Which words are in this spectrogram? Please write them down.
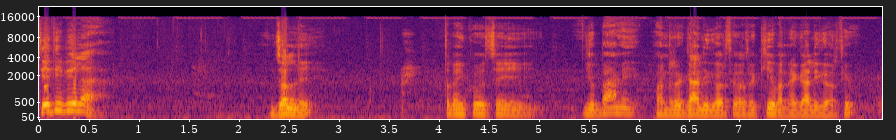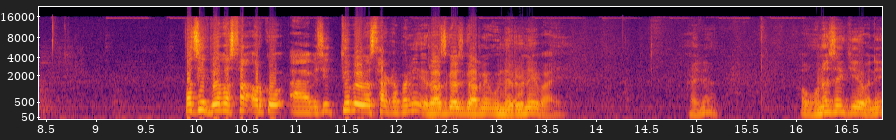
त्यति बेला जसले तपाईँको चाहिँ यो बामे भनेर गाली गर्थ्यो अथवा के भनेर गाली गर्थ्यो पछि व्यवस्था अर्को आएपछि त्यो व्यवस्थाका पनि रजगज गर्ने उनीहरू नै भए। होइन? अब हुन चाहिँ के हो भने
